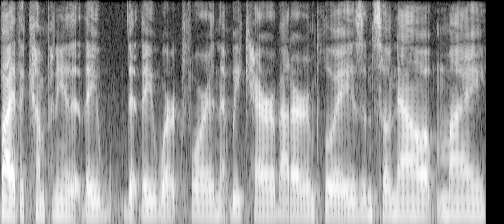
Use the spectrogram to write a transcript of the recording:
by the company that they that they work for and that we care about our employees. And so now my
